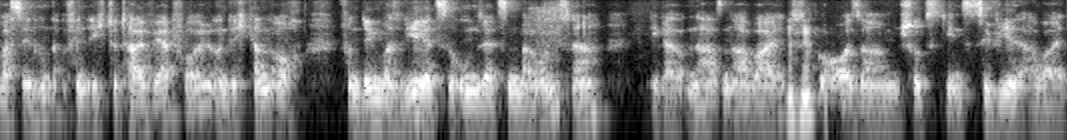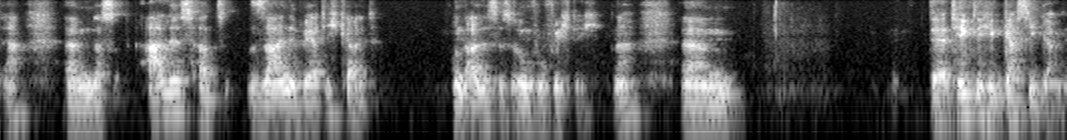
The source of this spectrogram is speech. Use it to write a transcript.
was den Hund finde ich total wertvoll und ich kann auch von dem, was wir jetzt so umsetzen bei uns, ja, egal ob Nasenarbeit, mhm. Gehorsam, Schutzdienst, Zivilarbeit, ja, ähm, das alles hat seine Wertigkeit und alles ist irgendwo wichtig. Ne? Ähm, der tägliche Gassigang,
